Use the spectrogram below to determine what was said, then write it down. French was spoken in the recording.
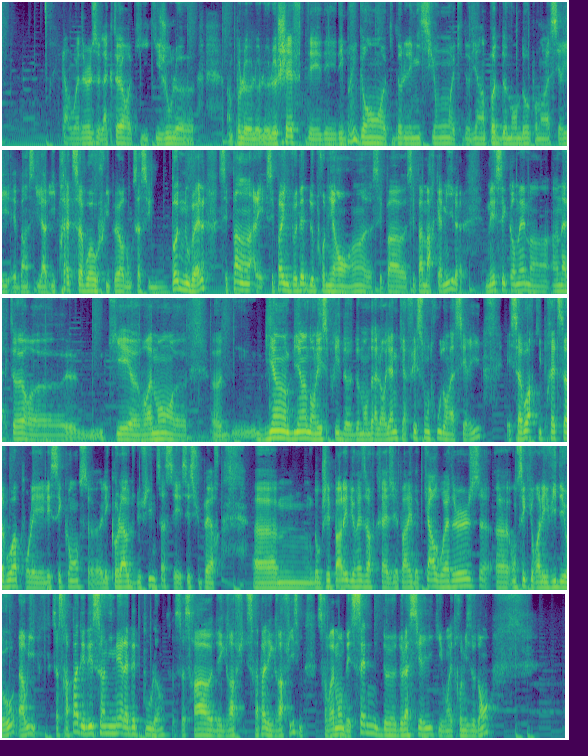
Carl Weathers, l'acteur qui, joue un peu le, chef des, brigands euh, qui donne l'émission et qui devient un pote de Mando pendant la série, et ben il, prête sa voix au flipper, donc ça c'est une bonne nouvelle. C'est pas allez, c'est pas une vedette de premier rang, hein, c'est pas c'est pas Marc Hamill, mais c'est quand même un, acteur euh, qui est euh, vraiment bien bien dans l'esprit de, de Mandalorian, qui a fait son trou dans la série, et savoir qu'il prête sa voix pour les, séquences, les call-outs du film, ça c'est super. Donc j'ai parlé du J'ai parlé de Carl Weathers. euh, on sait qu'il y aura les vidéos. Ah oui, ça sera pas des dessins animés à la Deadpool. Hein. Ça, ça sera euh, des sera pas des graphismes. Ce sera vraiment des scènes de, de la série qui vont être remises dedans.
